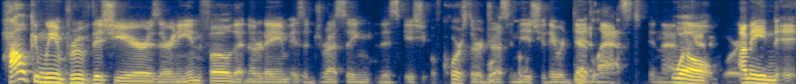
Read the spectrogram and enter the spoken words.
How can we improve this year? Is there any info that Notre Dame is addressing this issue? Of course, they're addressing the issue. They were dead yeah. last in that. Well, category. I mean, eh,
